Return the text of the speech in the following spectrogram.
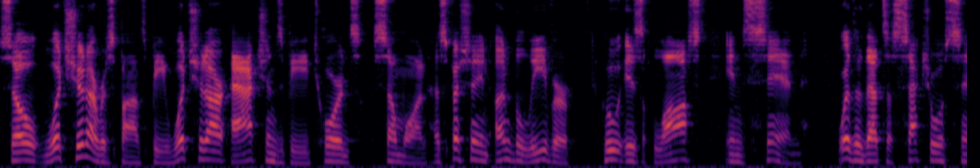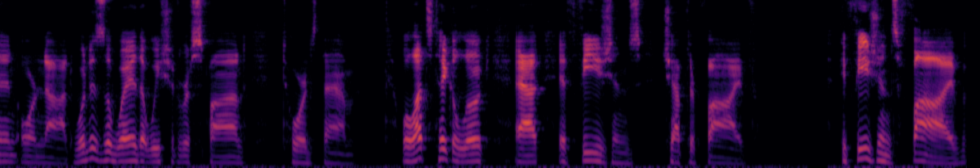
So, what should our response be? What should our actions be towards someone, especially an unbeliever who is lost in sin, whether that's a sexual sin or not? What is the way that we should respond towards them? Well, let's take a look at Ephesians chapter 5. Ephesians 5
